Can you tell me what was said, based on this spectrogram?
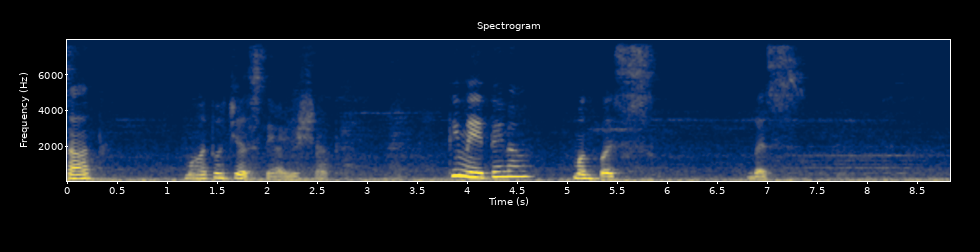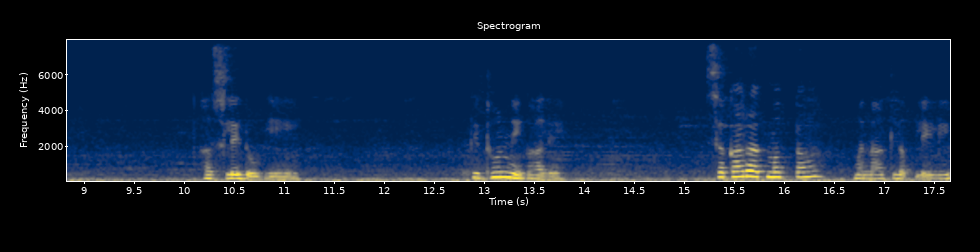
साथ महत्त्वाची असते आयुष्यात. ती मिळते ना? मग बस. बस. हसले दोघे. तिथून निघाले. सकारात्मकता मनात लपलेली.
